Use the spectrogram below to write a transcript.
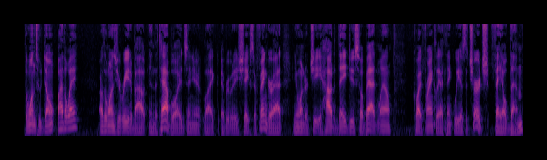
The ones who don't, by the way, are the ones you read about in the tabloids, and you're like everybody shakes their finger at, and you wonder, gee, how did they do so bad? Well, quite frankly, I think we as the church failed them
